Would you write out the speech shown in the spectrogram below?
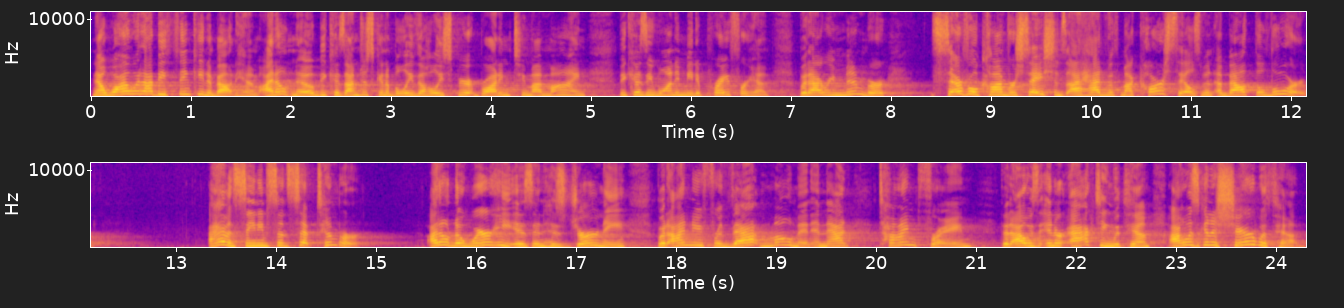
Now, why would I be thinking about him? I don't know because I'm just going to believe the Holy Spirit brought him to my mind because he wanted me to pray for him. But I remember several conversations I had with my car salesman about the Lord. I haven't seen him since September. I don't know where he is in his journey, but I knew for that moment in that time frame that I was interacting with him, I was going to share with him.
